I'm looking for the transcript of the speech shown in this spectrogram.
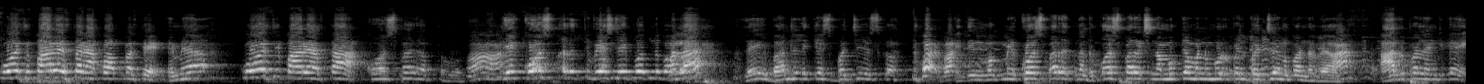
కోసి పారేస్తా నా కోపం వస్తే. ఏమే కోసి పారేస్తా. కోసపారెత్తావు ఆ. ఏ కోసపారెత్తి వేస్ట్ అయిపోతుంది మళ్ళా? లే బండ్లు ఎక్కేసి బజ్జీ వేసుకో. దీని మొక్క మీద కోసపారెత్తున్నాడు కోసపారెక్స్ నా ముఖ్యమైన మూడు రూపాయలు బజ్జీ అనుకోండి అవి. ఆరు రూపాయలు అంటికాయ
